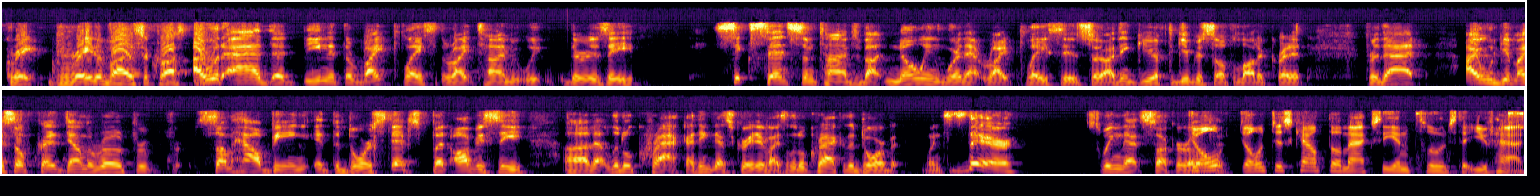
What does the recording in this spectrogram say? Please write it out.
Great great advice across. I would add that being at the right place at the right time we, there is a sixth sense sometimes about knowing where that right place is. So I think you have to give yourself a lot of credit for that. I would give myself credit down the road for, for somehow being at the doorsteps, but obviously uh, that little crack. I think that's great advice. A little crack at the door, but once it's there, swing that sucker don't open. don't discount though max the influence that you've had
